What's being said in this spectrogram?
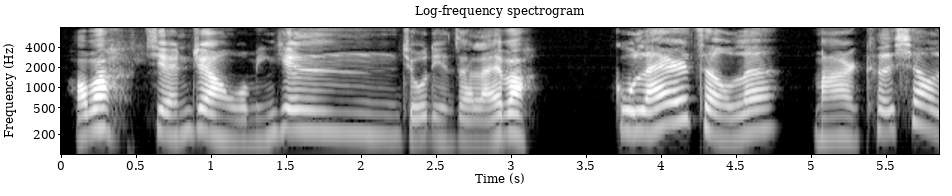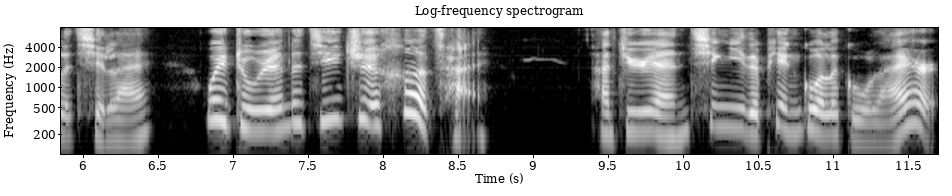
好吧，既然这样，我明天九点再来吧。”古莱尔走了，马尔科笑了起来，为主人的机智喝彩。他居然轻易地骗过了古莱尔。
